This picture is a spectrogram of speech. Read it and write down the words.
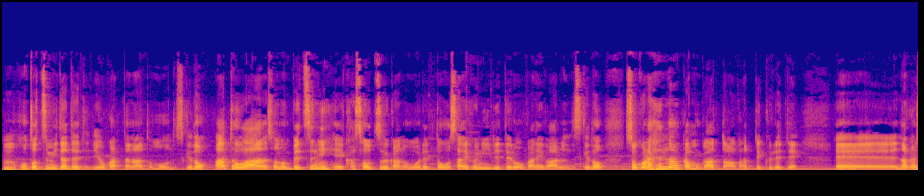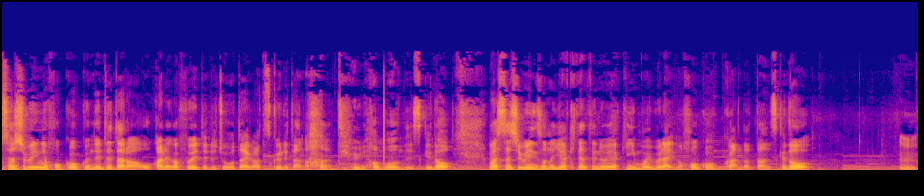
うん、本当積み立てててよかったなと思うんですけど、あとはその別に仮想通貨のウォレットを財布に入れてるお金があるんですけど、そこら辺なんかもガッと上がってくれて、えー、なんか久しぶりにホクホク寝てたらお金が増えてる状態が作れたなっていうふうに思うんですけど、まあ久しぶりにその焼きたての焼き芋ぐらいのホクホク感だったんですけど、うん。ま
